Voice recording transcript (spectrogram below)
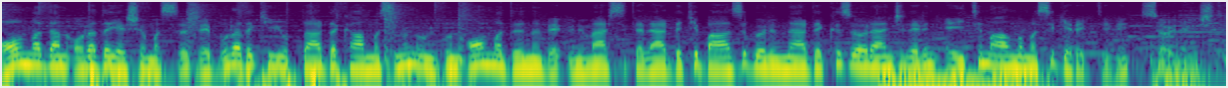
olmadan orada yaşaması ve buradaki yurtlarda kalmasının uygun olmadığını ve üniversitelerdeki bazı bölümlerde kız öğrencilerin eğitim almaması gerektiğini söylemişti.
